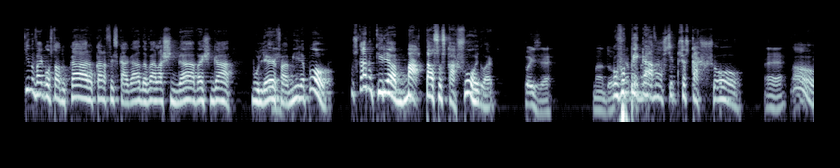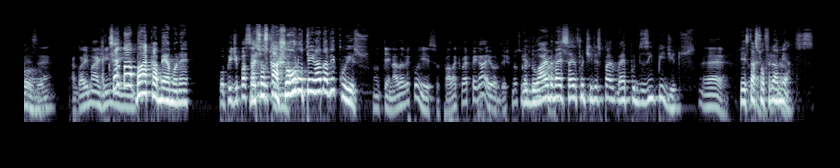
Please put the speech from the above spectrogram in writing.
que não vai gostar do cara, o cara fez cagada, vai lá xingar, vai xingar mulher, Sim. família. Pô, os caras não queriam matar os seus cachorros, Eduardo? Pois é. Mandou. Eu vou É, pegar mas- você com seus cachorros. É, pois é. Agora imagine Você é babaca mesmo, né? Vou pedir pra sair Mas seus cachorros não tem nada a ver com isso. Não tem nada a ver com isso. Fala que vai pegar eu. Deixa meus cachorros. Eduardo vai sair do Futiris pra, vai pro Desimpedidos. É. Ele está é, sofrendo é. ameaças.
